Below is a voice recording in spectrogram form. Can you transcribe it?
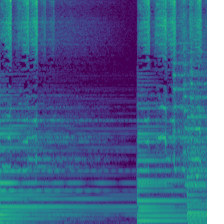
Música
